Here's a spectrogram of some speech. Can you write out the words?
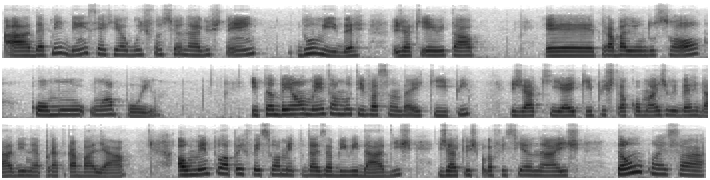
a dependência que alguns funcionários têm do líder, já que ele está é, trabalhando só como um apoio. E também aumenta a motivação da equipe, já que a equipe está com mais liberdade né, para trabalhar. Aumenta o aperfeiçoamento das habilidades, já que os profissionais estão com essa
